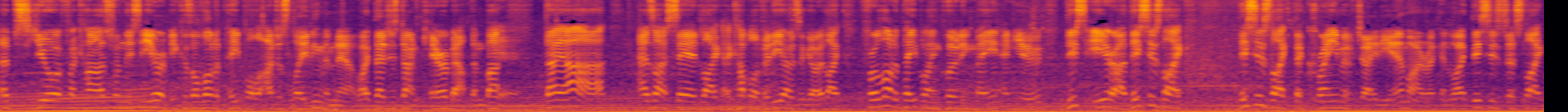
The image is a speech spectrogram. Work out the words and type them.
obscure for cars from this era because a lot of people are just leaving them now. Like they just don't care about them. But Yeah. they are, as I said like a couple of videos ago, like for a lot of people, including me and you, this era, this is like this is like the cream of JDM, I reckon. Like this is just like,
